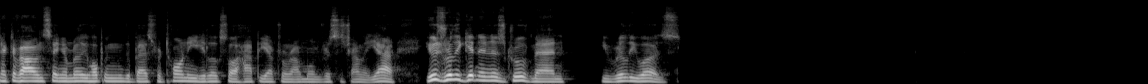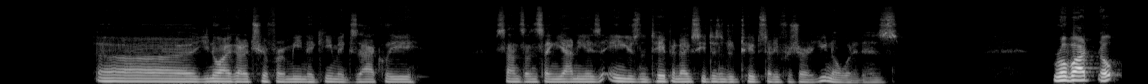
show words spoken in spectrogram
Detective Allen saying I'm really hoping the best for Tony. He looks so happy after round one versus Chandler. Yeah, he was really getting in his groove, man. He really was. Uh, you know, I got to cheer for Amin Hakim exactly. Sansan saying Yanni is ain't using the tape index. He doesn't do tape study for sure. You know what it is. Robot. Oh,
